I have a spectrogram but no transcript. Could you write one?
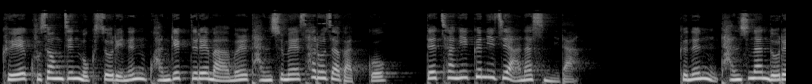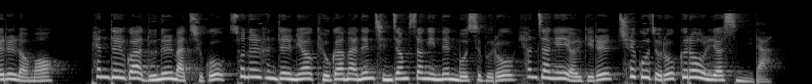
그의 구성진 목소리는 관객들의 마음을 단숨에 사로잡았고 떼창이 끊이지 않았습니다. 그는 단순한 노래를 넘어 팬들과 눈을 맞추고 손을 흔들며 교감하는 진정성 있는 모습으로 현장의 열기를 최고조로 끌어올렸습니다.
